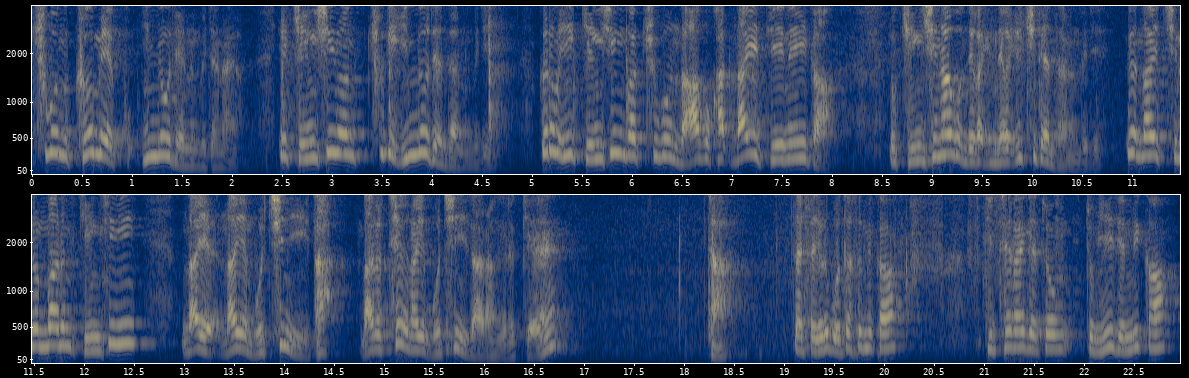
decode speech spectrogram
축은 금에 임묘되는 거잖아요. 이 갱신은 축에 임묘된다는 거지. 그러면 이 갱신과 축은 나하고, 가- 나의 DNA가 요 갱신하고 내가, 내가 일치된다는 거지. 그러니까 나의 친엄마는 갱신이 나의, 나의 모친이다. 나를 태어나게 모친이다라는 거, 이렇게. 자, 자, 자, 여러분 어떻습니까? 디테일하게 좀, 좀 이해됩니까?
